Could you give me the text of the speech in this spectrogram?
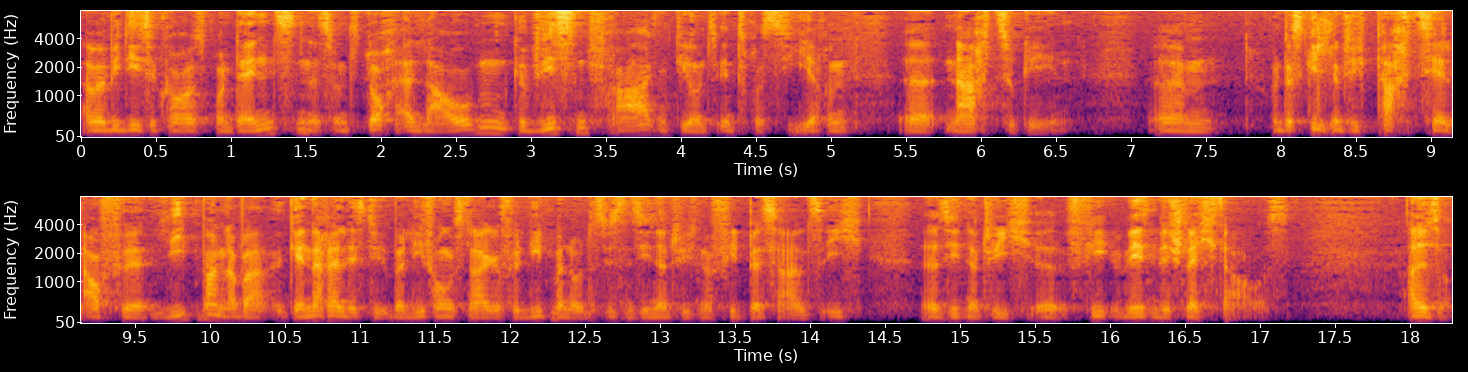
aber wie diese Korrespondenzen es uns doch erlauben, gewissen Fragen, die uns interessieren, äh, nachzugehen. Und das gilt natürlich partiell auch für Liebmann, aber generell ist die Überlieferungslage für Liebmann, und das wissen Sie natürlich noch viel besser als ich, äh, sieht natürlich äh, viel, wesentlich schlechter aus. Also,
